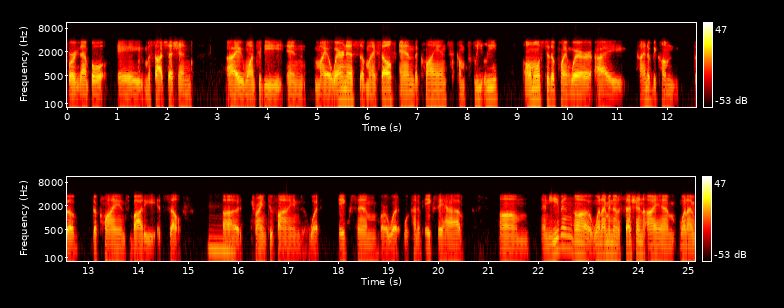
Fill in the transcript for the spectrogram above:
for example, a massage session, I want to be in my awareness of myself and the client completely, almost to the point where I kind of become the the client's body itself, mm. uh, trying to find what aches them or what what kind of aches they have. Um, and even uh, when I'm in a session, I am when I'm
